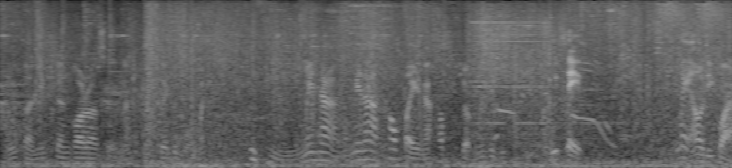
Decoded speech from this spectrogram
โอ้ตอนนี้เพื่อนก็รอเสริมนะเพื่อนจะบอกมันอื้อหือไม่น่าไม่น่าเข้าไปนะครับจดมันจะดีอุ้ยเตะไม่เอาดีกว่า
